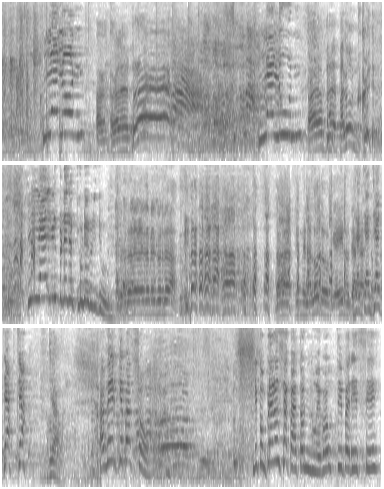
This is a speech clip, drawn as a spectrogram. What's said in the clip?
Lalón, A- Agarran el Lalún, Ah, pa- palón. Me firme la lota porque ahí no te Ya, ya, ya, ya, ya. Ya. A ver, ¿qué pasó? ¿Le compraron zapatos nuevos a usted, parece?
